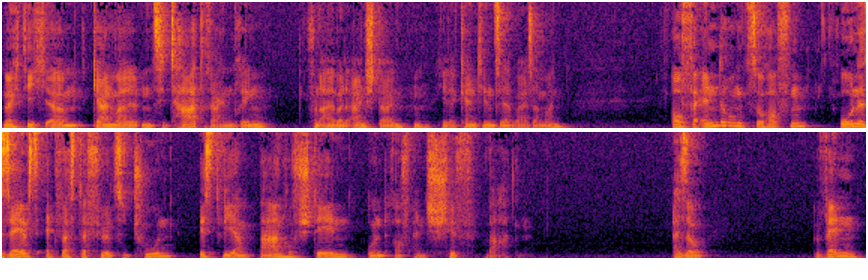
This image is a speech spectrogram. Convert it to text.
möchte ich ähm, gern mal ein Zitat reinbringen von Albert Einstein. Hm, jeder kennt ihn, sehr weiser Mann. Auf Veränderung zu hoffen, ohne selbst etwas dafür zu tun, ist wie am Bahnhof stehen und auf ein Schiff warten. Also wenn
